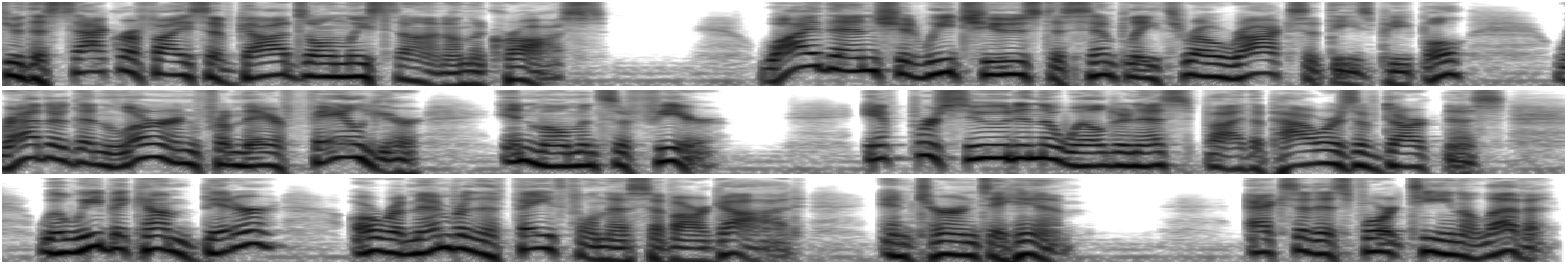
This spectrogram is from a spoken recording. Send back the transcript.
through the sacrifice of God's only Son on the cross. Why then should we choose to simply throw rocks at these people rather than learn from their failure in moments of fear? If pursued in the wilderness by the powers of darkness, will we become bitter or remember the faithfulness of our God and turn to him? Exodus 14:11.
